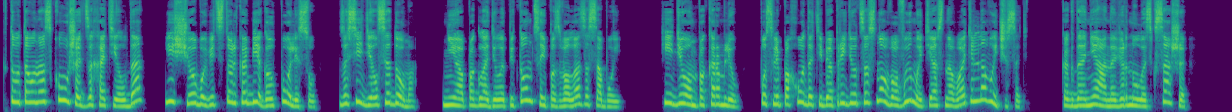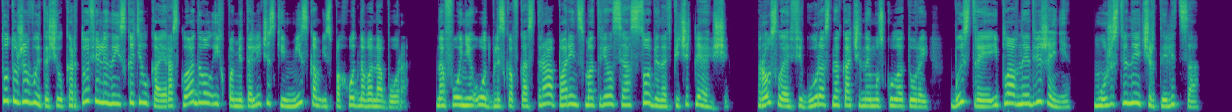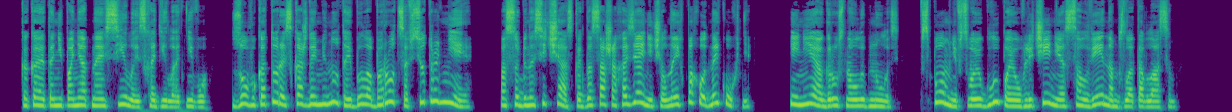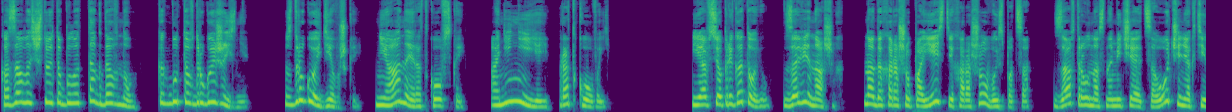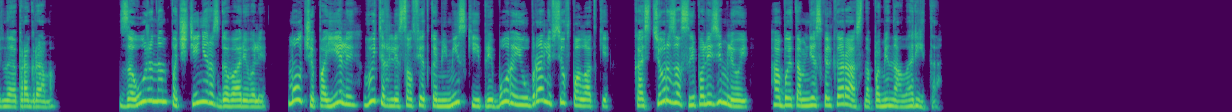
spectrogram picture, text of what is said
«Кто-то у нас кушать захотел, да? Еще бы, ведь столько бегал по лесу. Засиделся дома». Ниа погладила питомца и позвала за собой. «Идем, покормлю. После похода тебя придется снова вымыть и основательно вычесать». Когда Ниана вернулась к Саше, тот уже вытащил картофелины из котелка и раскладывал их по металлическим мискам из походного набора. На фоне отблесков костра парень смотрелся особенно впечатляюще. Рослая фигура с накачанной мускулатурой, быстрые и плавные движения, мужественные черты лица. Какая-то непонятная сила исходила от него, зову которой с каждой минутой было бороться все труднее. Особенно сейчас, когда Саша хозяйничал на их походной кухне. И Ния грустно улыбнулась, вспомнив свое глупое увлечение с Салвейном Златовласым. Казалось, что это было так давно, как будто в другой жизни. С другой девушкой, не Анной Радковской, а не Нией Радковой. «Я все приготовил. Зови наших. Надо хорошо поесть и хорошо выспаться. Завтра у нас намечается очень активная программа». За ужином почти не разговаривали. Молча поели, вытерли салфетками миски и приборы и убрали все в палатке. Костер засыпали землей. Об этом несколько раз напоминала Рита.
